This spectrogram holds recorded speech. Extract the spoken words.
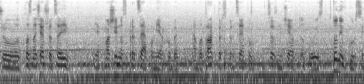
що позначають, що це як машина з прицепом, якоби, або трактор з прицепом. Це означає автопоїзд. Хто не в курсі.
